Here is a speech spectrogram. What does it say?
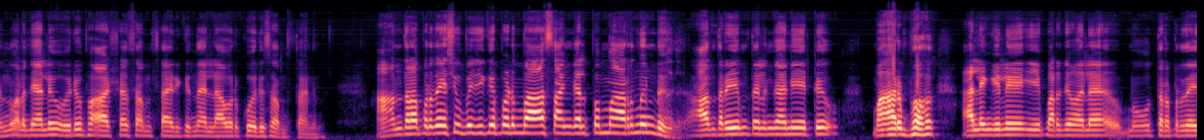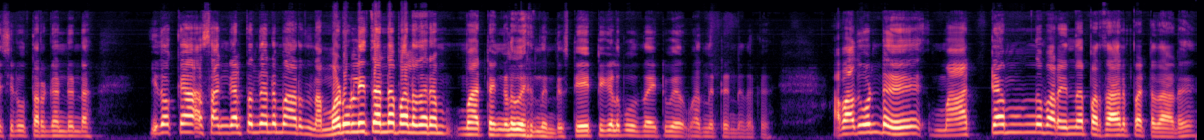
എന്ന് പറഞ്ഞാൽ ഒരു ഭാഷ സംസാരിക്കുന്ന എല്ലാവർക്കും ഒരു സംസ്ഥാനം. ആന്ധ്രാപ്രദേശ് വിഭജിക്കപ്പെടുമ്പോൾ ആ സങ്കല്പം മാറുന്നുണ്ട്. ആന്ധ്രയും തെലങ്കാനയായിട്ട് മാറുമ്പോൾ അല്ലെങ്കിൽ ഈ പറഞ്ഞ പോലെ ഉത്തർപ്രദേശിൽ ഉത്തർഖണ്ഡ് ഉണ്ട് ഇതൊക്കെ ആ സങ്കല്പം തന്നെ മാറുന്നു. നമ്മുടെ ഉള്ളിൽ തന്നെ പലതരം മാറ്റങ്ങൾ വരുന്നുണ്ട്. സ്റ്റേറ്റുകൾ പുതുതായിട്ട് വന്നിട്ടുണ്ട് ഇതൊക്കെ. അപ്പോൾ അതുകൊണ്ട് മാറ്റം എന്ന് പറയുന്ന പ്രധാനപ്പെട്ടതാണ്.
